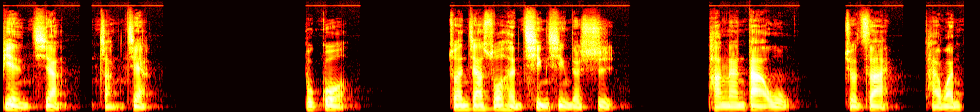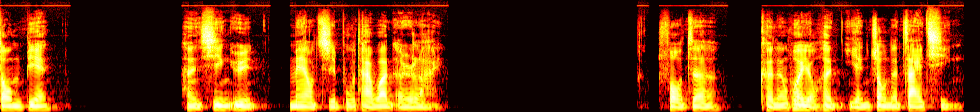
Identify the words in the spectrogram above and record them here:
变相涨价。不过，专家说很庆幸的是，庞然大物就在台湾东边，很幸运没有直扑台湾而来，否则可能会有很严重的灾情。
